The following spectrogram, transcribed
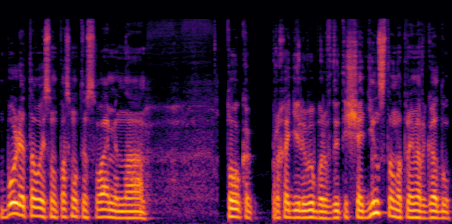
Более того, если мы посмотрим с вами на то, как проходили выборы в 2011, например, году,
